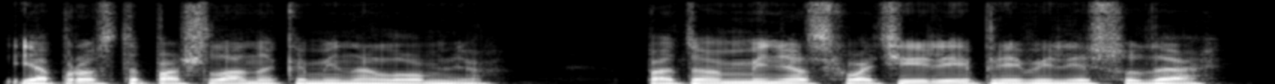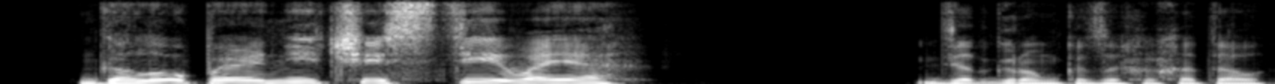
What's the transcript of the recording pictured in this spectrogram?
Я просто пошла на каменоломню. Потом меня схватили и привели сюда». «Глупая нечестивая!» Дед громко захохотал.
